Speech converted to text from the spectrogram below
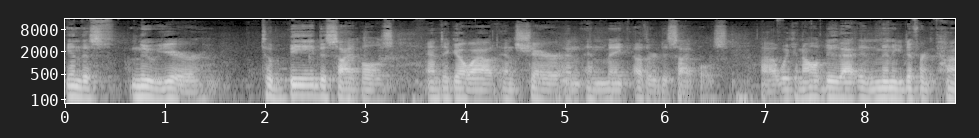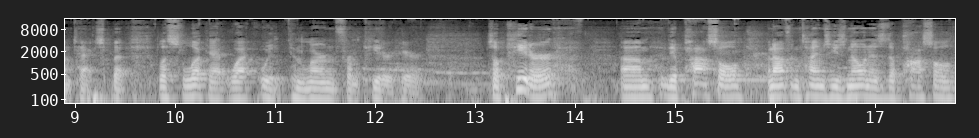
in this new year to be disciples and to go out and share and, and make other disciples. Uh, we can all do that in many different contexts, but let's look at what we can learn from Peter here. So, Peter, um, the apostle, and oftentimes he's known as the apostle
